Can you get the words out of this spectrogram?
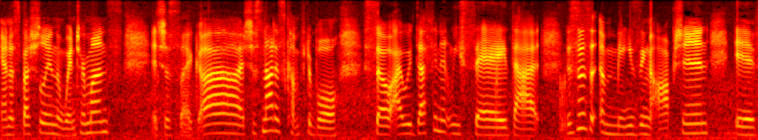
And especially in the winter months, it's just like, ah, uh, it's just not as comfortable. So I would definitely say that this is an amazing option if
